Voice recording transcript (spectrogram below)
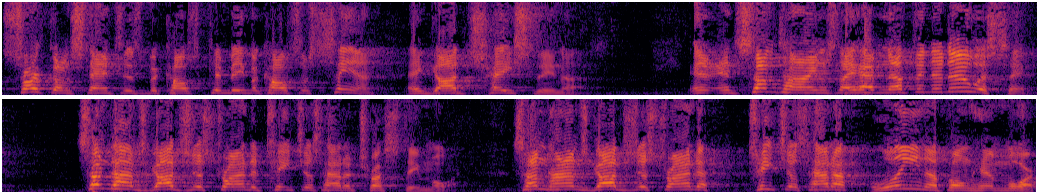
circumstances because, can be because of sin and God chastening us. And, and sometimes they have nothing to do with sin. Sometimes God's just trying to teach us how to trust Him more. Sometimes God's just trying to teach us how to lean upon Him more,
